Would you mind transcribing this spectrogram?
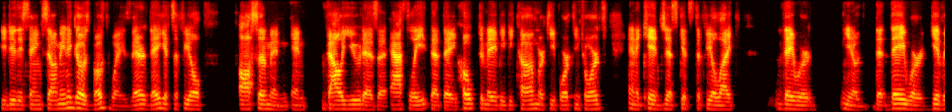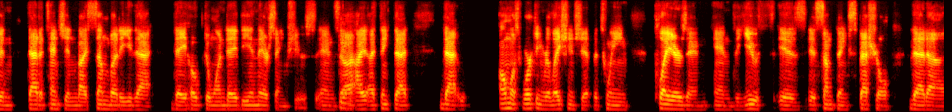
you do these things. So I mean, it goes both ways. There, they get to feel awesome and and valued as an athlete that they hope to maybe become or keep working towards, and a kid just gets to feel like they were, you know, that they were given that attention by somebody that they hope to one day be in their same shoes. And so yeah. I, I think that that almost working relationship between players and and the youth is is something special that uh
